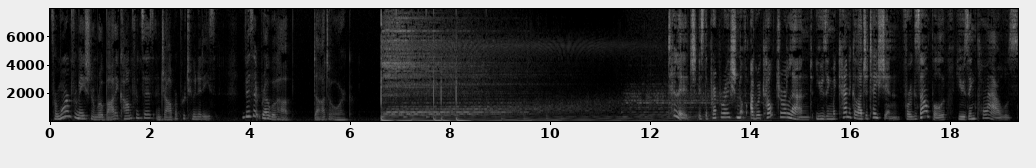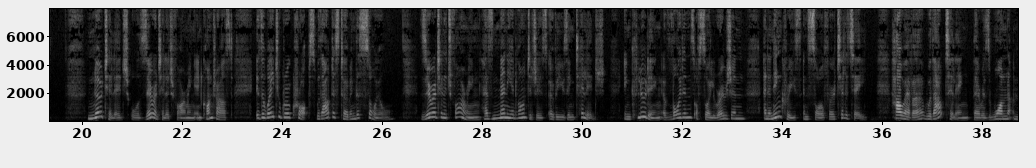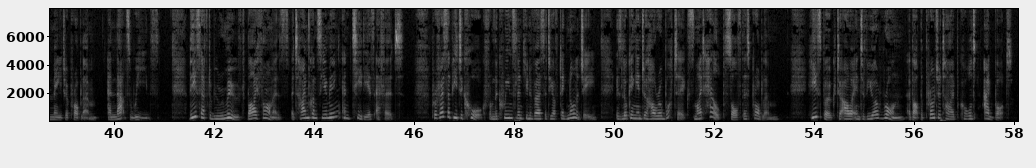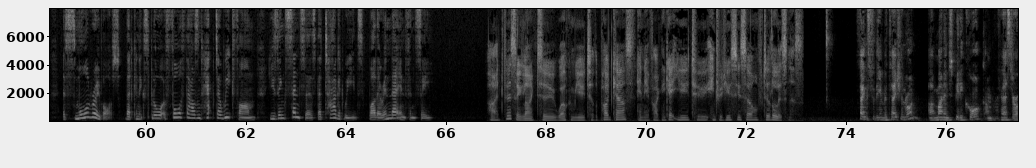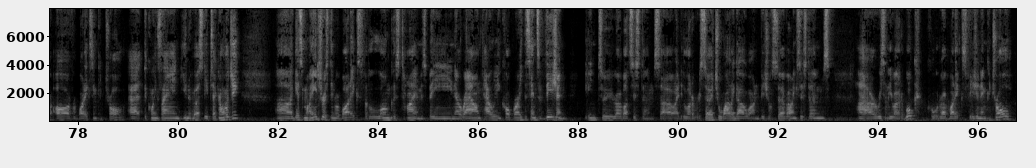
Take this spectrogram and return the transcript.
For more information on robotic conferences and job opportunities, visit robohub.org. Tillage is the preparation of agricultural land using mechanical agitation, for example, using ploughs. No tillage or zero tillage farming, in contrast, is a way to grow crops without disturbing the soil. Zero tillage farming has many advantages over using tillage, including avoidance of soil erosion and an increase in soil fertility. However, without tilling, there is one major problem, and that's weeds. These have to be removed by farmers, a time consuming and tedious effort. Professor Peter Corke from the Queensland University of Technology is looking into how robotics might help solve this problem. He spoke to our interviewer Ron about the prototype called Agbot, a small robot that can explore a 4,000 hectare wheat farm using sensors that target weeds while they're in their infancy. I'd firstly like to welcome you to the podcast, and if I can get you to introduce yourself to the listeners. Thanks for the invitation, Ron. Uh, my name is Peter Corke. I'm a professor of robotics and control at the Queensland University of Technology. Uh, I guess my interest in robotics for the longest time has been around how we incorporate the sense of vision into robot systems. So I did a lot of research a while ago on visual servoing systems. Uh, I recently wrote a book called Robotics, Vision and Control.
